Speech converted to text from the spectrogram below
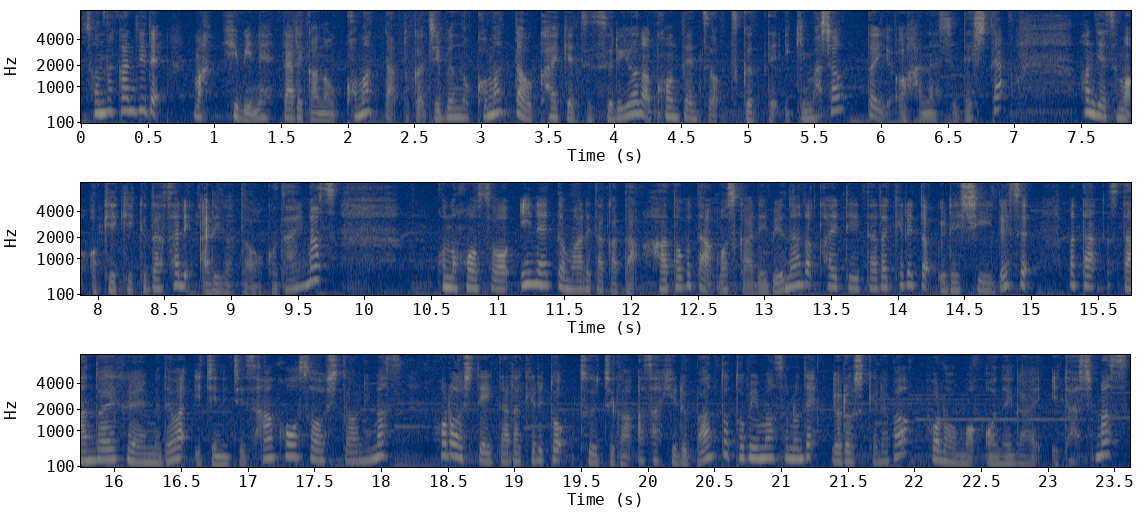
そんな感じで、まあ、日々ね、誰かの困ったとか自分の困ったを解決するようなコンテンツを作っていきましょうというお話でした。本日もお聴きくださりありがとうございます。この放送いいねと思われた方、ハートボタンもしくはレビューなど書いていただけると嬉しいです。また、スタンド FM では1日3放送しております。フォローしていただけると通知が朝昼晩と飛びますので、よろしければフォローもお願いいたします。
